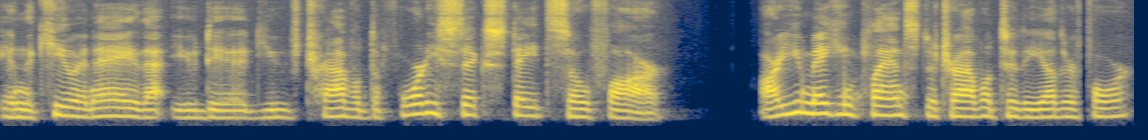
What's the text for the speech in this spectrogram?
in the Q&A that you did, you've traveled to 46 states so far. Are you making plans to travel to the other four?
